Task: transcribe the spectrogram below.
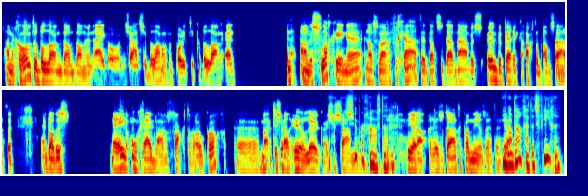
aan een groter belang dan, dan hun eigen organisatiebelang of een politieke belang. En, en aan de slag gingen en als het ware vergaten dat ze daar namens een beperkte achterban zaten. En dat is een hele ongrijpbare factor ook hoor. Uh, maar het is wel heel leuk als je samen. Super gaaf dan. Ja, resultaten kan neerzetten. Ja, want dan gaat het vliegen.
